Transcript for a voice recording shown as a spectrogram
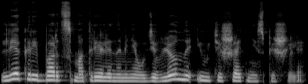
Лекарь и Барт смотрели на меня удивленно и утешать не спешили.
